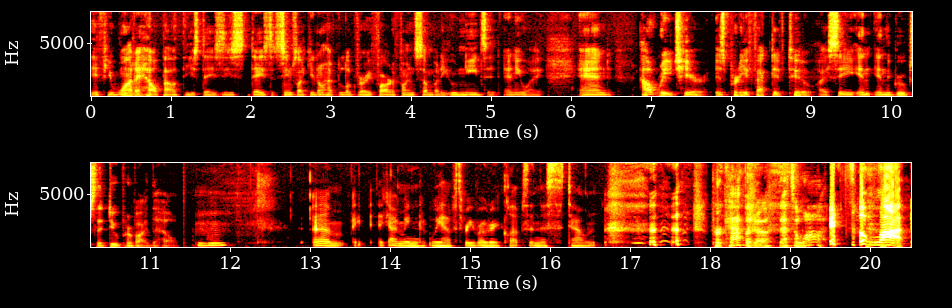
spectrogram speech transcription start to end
if you want to help out these days? These days, it seems like you don't have to look very far to find somebody who needs it anyway. And outreach here is pretty effective too. I see in, in the groups that do provide the help. Um, I, I mean, we have three Rotary clubs in this town. Per capita, that's a lot. it's a lot.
